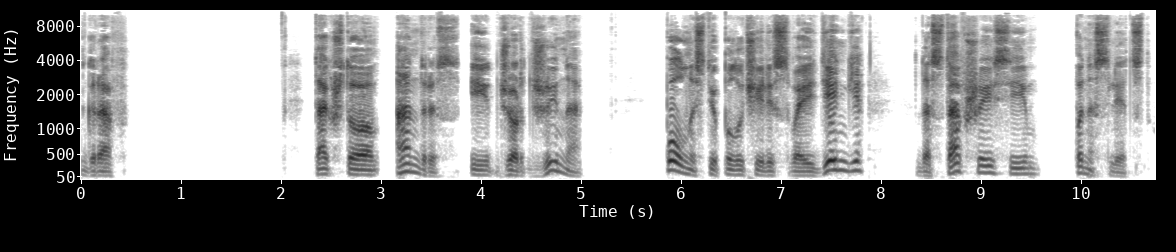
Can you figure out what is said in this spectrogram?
граф. Так что Андрес и Джорджина полностью получили свои деньги, доставшиеся им по наследству.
